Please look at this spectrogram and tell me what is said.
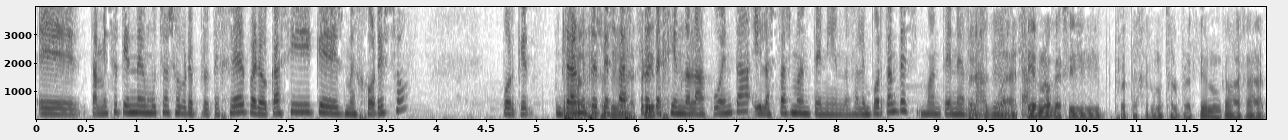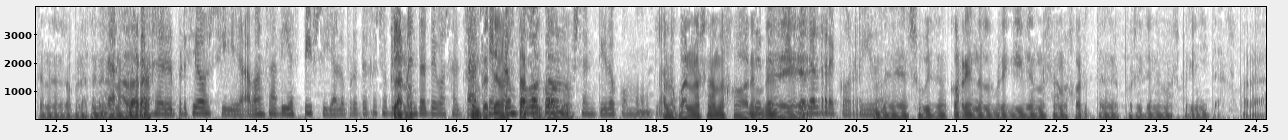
eh, también se tiende mucho a sobreproteger, pero casi que es mejor eso porque realmente te, estás protegiendo la cuenta y la estás manteniendo. O sea, lo importante es mantener Pero la eso te iba a decir, ¿no? Que si proteges mucho el precio nunca vas a tener operaciones Mira, ganadoras. Proteger el precio, si avanza 10 pips y ya lo proteges, obviamente te va a saltar. Siempre, un poco con sentido común, claro. Con lo cual no será mejor, en vez de, del recorrido. En vez de subir corriendo el break-even, no será mejor tener posiciones más pequeñitas para...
